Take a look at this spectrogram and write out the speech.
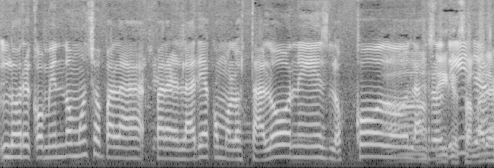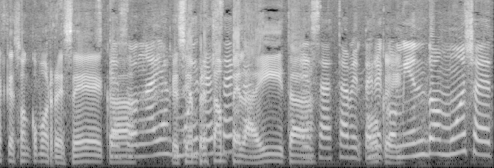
lo recomiendo mucho para, para el área como los talones, los codos, Ah, las sí, rodillas. que son áreas que son como resecas, que son áreas que muy siempre están resecas. peladitas. Exactamente. Ok. Recomiendo mucho e-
